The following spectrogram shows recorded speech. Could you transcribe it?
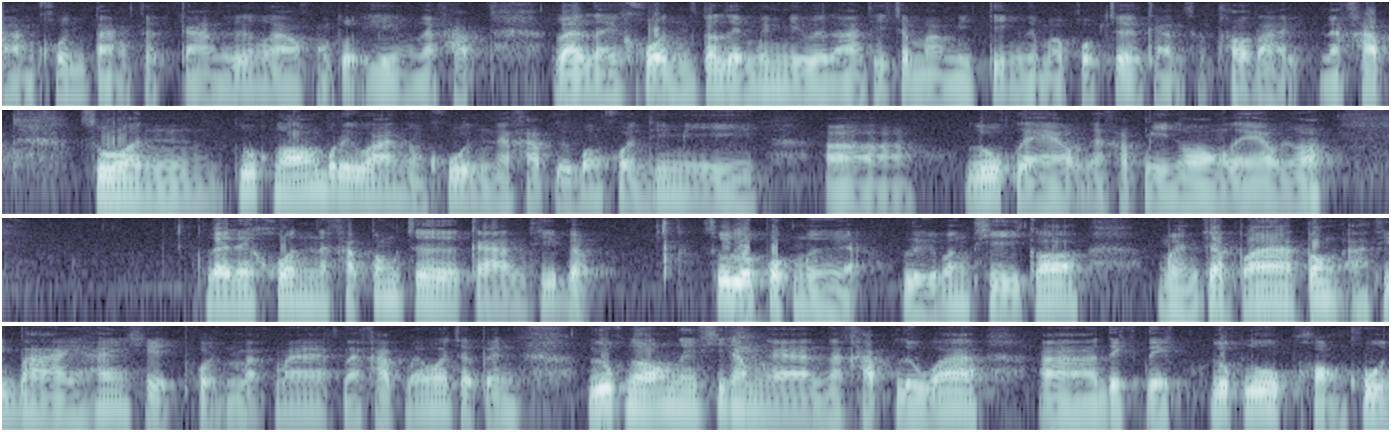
ต่างคนต่างจัดการเรื่องราวของตัวเองนะครับ หลายๆ คนก็เลยไม่มีเวลาที่จะมามิ팅หรือมาพบเจอกันสักเท่าไหร่นะครับ ส่วนลูกน้องบริวารของคุณนะครับ หรือบางคนที่มีลูกแล้วนะครับ มีน้องแล้วเนาะ หลายๆคนนะครับต้องเจอการที่แบบสู้รบปรบมืออะหรือบางทีก็เหมือนกับว่าต้องอธิบายให้เหตุผลมากๆนะครับ ไม่ว่าจะเป็นลูกน้องในที่ทำงานนะครับ หรือว่าอ่าเด็กๆลูกๆของคุณ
